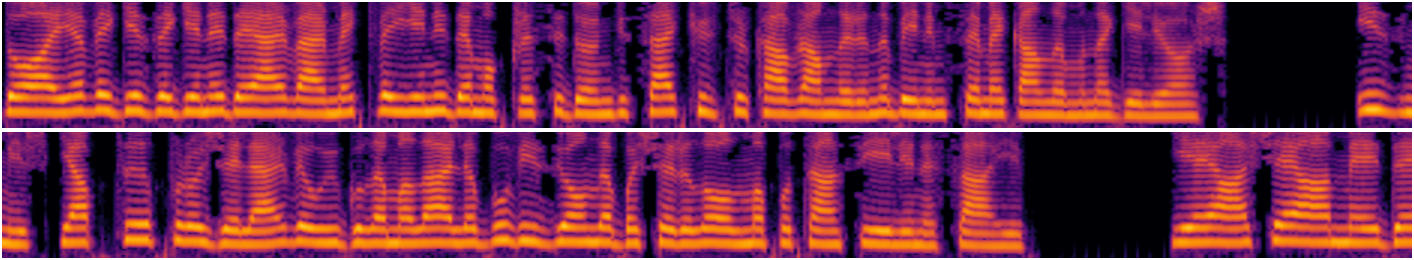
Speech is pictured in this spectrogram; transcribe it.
doğaya ve gezegene değer vermek ve yeni demokrasi döngüsel kültür kavramlarını benimsemek anlamına geliyor. İzmir, yaptığı projeler ve uygulamalarla bu vizyonla başarılı olma potansiyeline sahip. YAŞAMDAŞLIK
